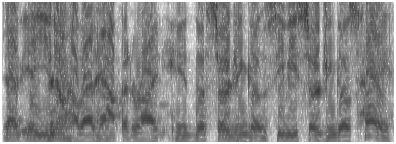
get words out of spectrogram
yeah, yeah, you know how that happened, right? He, the surgeon goes, the CV surgeon goes, hey.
